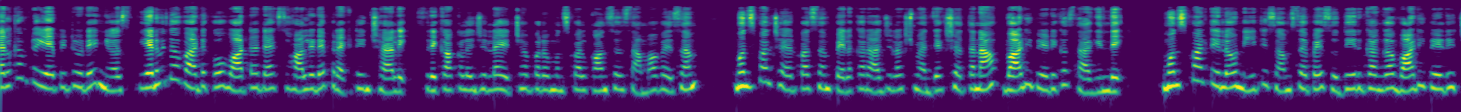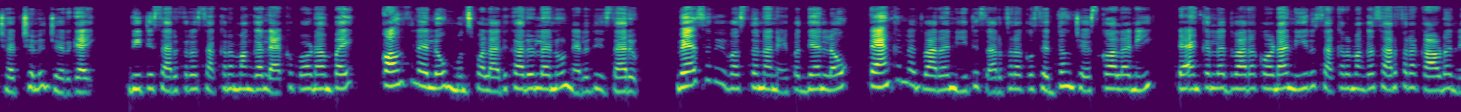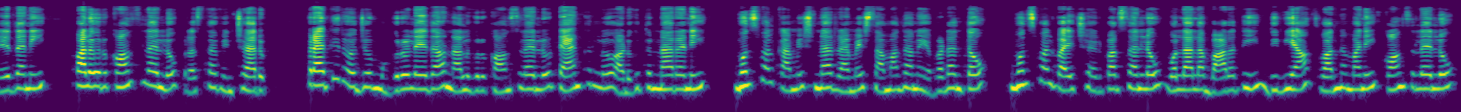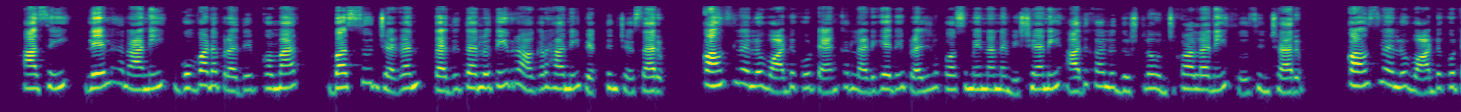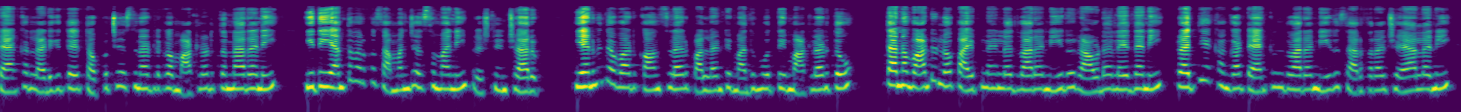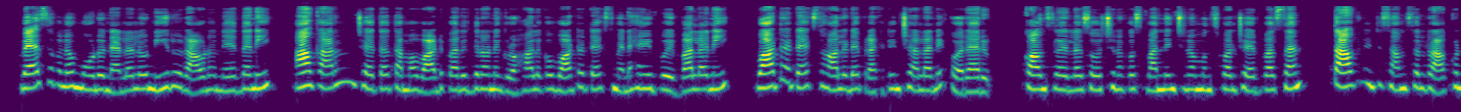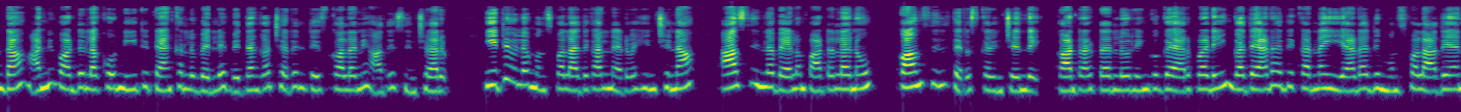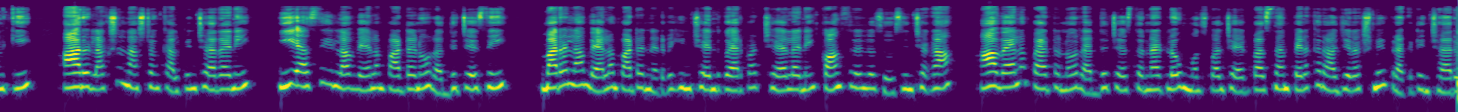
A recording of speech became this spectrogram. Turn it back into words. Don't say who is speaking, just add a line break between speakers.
Welcome to AP today news. ఎనిమిదో వాటికు water tax holiday ప్రకటించాలి. శ్రీకాకుళం జిల్లా ఇచ్చాపురం మున్సిపల్ కౌన్సిల్ సమావేశం మున్సిపల్ చైర్పర్సన్ పిలక రాజలక్ష్మి అధ్యక్షతన వాడివేడిగా సాగింది. మున్సిపాలిటీలో నీటి సంస్థపై సుదీర్ఘంగా వాడిపేడి చర్చలు జరిగాయి. వీటి సరఫరా సక్రమంగా లేకపోవడంపై కౌన్సిలర్లు మున్సిపల్ అధికారులను నిలదీశారు. వేసవి వస్తున్న నేపథ్యంలో ట్యాంకర్ల ద్వారా నీటి సరఫరాకు సిద్ధం చేసుకోవాలని ట్యాంకర్ల ద్వారా కూడా నీరు సక్రమంగా సరఫరా కావడం లేదని పలువురు కౌన్సిలర్లు ప్రస్తావించారు. ప్రతిరోజు ముగ్గురు లేదా నలుగురు కౌన్సిలర్లు ట్యాంకర్లు అడుగుతున్నారని మున్సిపల్ కమిషనర్ రమేష్ సమాధానం ఇవ్వడంతో మున్సిపల్ వైస్ చైర్పర్సన్లు ఉల్లాల భారతి దివ్య స్వర్ణమణి కౌన్సిలర్లు ఆసి లీలారాణి గువ్వడ ప్రదీప్ కుమార్ బస్సు జగన్ తదితరులు తీవ్ర ఆగ్రహాన్ని వ్యక్తం చేశారు. కౌన్సిలర్లు వార్డుకు ట్యాంకర్లు అడిగేది ప్రజల కోసమేనన్న విషయాన్ని అధికారులు దృష్టిలో ఉంచుకోవాలని సూచించారు. కౌన్సిలర్లు వార్డుకు ట్యాంకర్లు అడిగితే తప్పు చేసినట్లుగా మాట్లాడుతున్నారని ఇది ఎంతవరకు సమంజసమని ప్రశ్నించారు. ఎనిమిదో వార్డు కౌన్సిలర్ పల్లంటి మధుమూర్తి మాట్లాడుతూ తన వార్డులో పైప్ లైన్ల ద్వారా నీరు రావడం లేదని ప్రత్యేకంగా ట్యాంకుల ద్వారా నీరు సరఫరా చేయాలని వేసవిలో మూడు నెలలు నీరు రావడం లేదని ఆ కారణం చేత తమ వార్డు పరిధిలోని గృహాలకు వాటర్ ట్యాక్స్ మినహాయింపు ఇవ్వాలని వాటర్ ట్యాక్స్ హాలిడే ప్రకటించాలని కోరారు. కౌన్సిలర్ల సూచనకు స్పందించిన మున్సిపల్ చైర్పర్సన్ తాగునీటి సమస్యలు రాకుండా అన్ని వార్డులకు నీటి ట్యాంకర్లు వెళ్ళే విధంగా చర్యలు తీసుకోవాలని ఆదేశించారు. ఇటీవల మున్సిపల్ అధికారులు నిర్వహించిన ఆస్తిన్ల వేలం పాటలను కౌన్సిల్ తిరస్కరించింది. కాంట్రాక్టర్లు రింగుగా ఏర్పడి గత ఏడాది కన్నా ఈ ఏడాది మున్సిపల్ ఆదాయానికి ఆరు లక్షల నష్టం కల్పించారని ఈ అస్సీల వేలం పాటను రద్దు చేసి మరలా వేలం పాట నిర్వహించేందుకు ఏర్పాటు చేయాలని కౌన్సిలర్లు సూచించగా ఆ వేలంపాటను రద్దు చేస్తున్నట్లు మున్సిపల్ చైర్పర్సన్ పిలక రాజ్యలక్ష్మి ప్రకటించారు.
